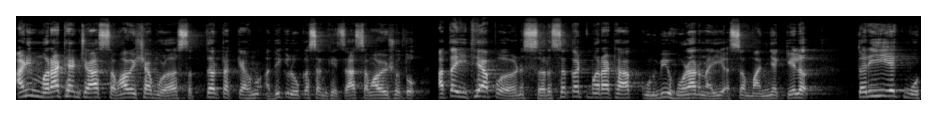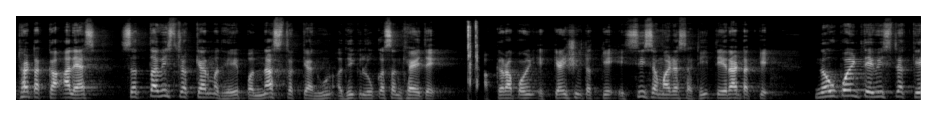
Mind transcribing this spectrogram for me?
आणि मराठ्यांच्या समावेशामुळं सत्तर टक्क्याहून अधिक लोकसंख्येचा समावेश होतो. आता इथे आपण सरसकट मराठा कुणबी होणार नाही असं मान्य केलं तरीही एक मोठा टक्का आल्यास सत्तावीस टक्क्यांमध्ये पन्नास टक्क्यांहून अधिक लोकसंख्या येते. अकरा पॉईंट एक्क्याऐंशी टक्के एस सी समाजासाठी तेरा टक्के नऊ पॉईंट तेवीस टक्के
